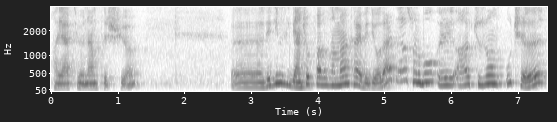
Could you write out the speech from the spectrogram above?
hayati önem taşıyor. Ee, dediğimiz gibi yani çok fazla zaman kaybediyorlar. Daha sonra bu e, A310 uçağı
